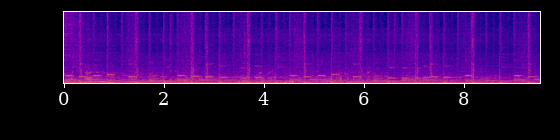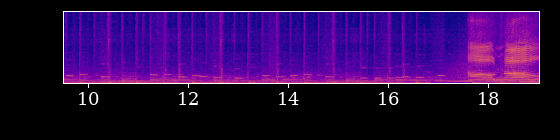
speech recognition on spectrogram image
anh là gì đó để nhà tôi và anh này chủ anh phải thăm mình này Oh no!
